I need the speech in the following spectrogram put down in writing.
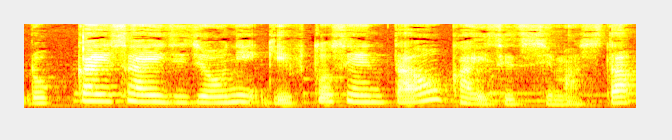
6階催事場にギフトセンターを開設しました。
